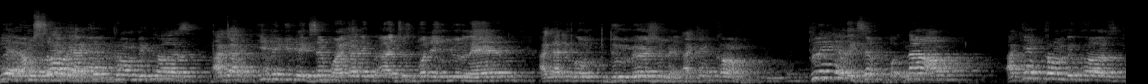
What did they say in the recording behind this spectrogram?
yeah, I'm sorry, I can't come because I got, even give you example, I gotta, I just bought a new land, I gotta go do measurement, I can't come. Plenty of example, but now, I can't come because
